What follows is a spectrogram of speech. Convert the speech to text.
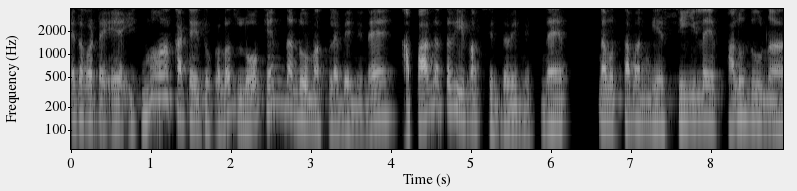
එතකොට එය ඉක්මවා කටයුතු කළොත් ලෝකෙන් දඬුවමක් ලැබෙන්නේ නැහැ අපාගත වීමක් සිද්ධ වෙන්නේ නැහැ. නමුත් තමන්ගේ සීලය paluduනා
